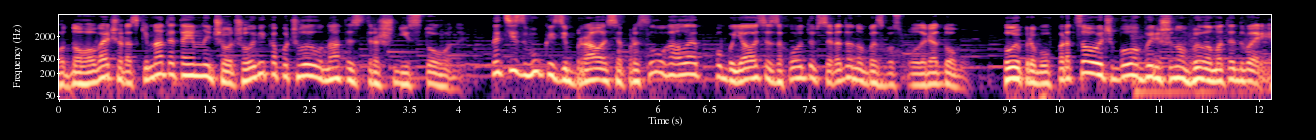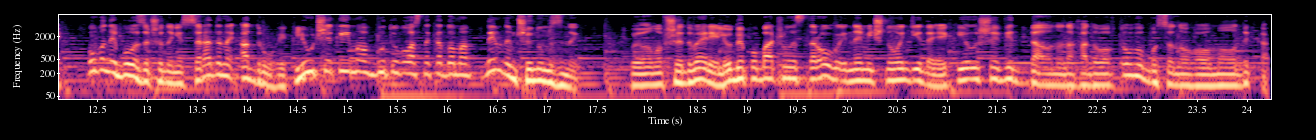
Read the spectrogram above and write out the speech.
Одного вечора з кімнати таємничого чоловіка почали лунати страшні стогони. На ці звуки зібралася прислуга, але побоялася заходити всередину без господаря дому. Коли прибув Перцович, було вирішено виламати двері, бо вони були зачинені зсередини, а другий ключ, який мав бути у власника дома, дивним чином зник. Виламавши двері, люди побачили старого і немічного діда, який лише віддалено нагадував того босоного молодика.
